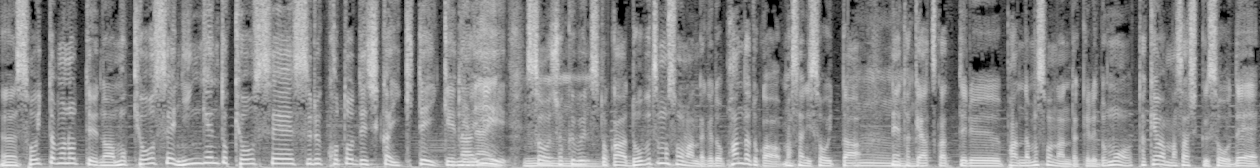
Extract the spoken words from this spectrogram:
うん、そういったものっていうのはもう共生、人間と共生することでしか生きていけない、ない。そう、植物とか動物もそうなんだけど、パンダとかはまさにそういった、ね、竹扱ってるパンダもそうなんだけれども、竹はまさしくそうで、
